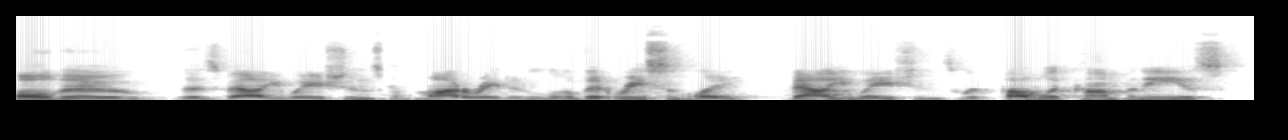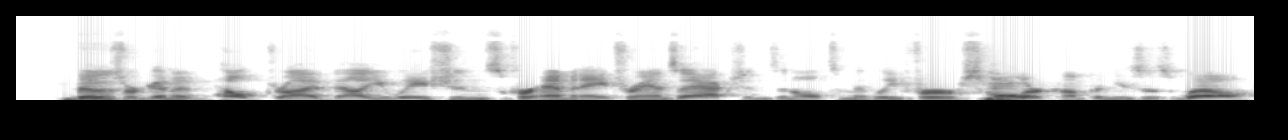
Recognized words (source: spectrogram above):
although those valuations have moderated a little bit recently. Valuations with public companies, those are going to help drive valuations for M&A transactions and ultimately for smaller companies as well.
